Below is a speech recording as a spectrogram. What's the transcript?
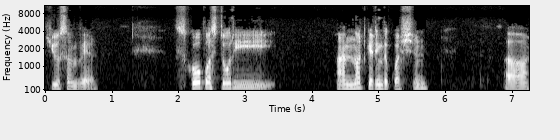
queue somewhere? Scope a story, I'm not getting the question. Uh,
